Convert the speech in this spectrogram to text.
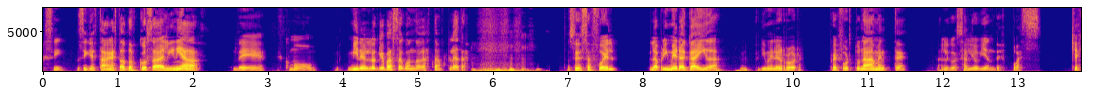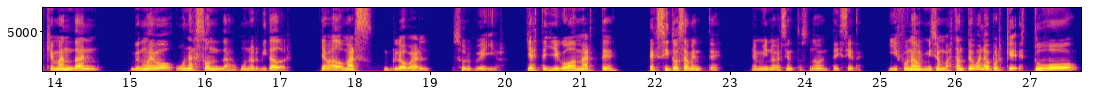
Sí. Así que estaban estas dos cosas alineadas. De... Es como... Miren lo que pasa cuando gastan plata. Entonces esa fue la primera caída, el primer error. Pero afortunadamente algo salió bien después. Que es que mandan de nuevo una sonda, un orbitador, llamado Mars Global Surveyor. Y este llegó a Marte exitosamente en 1997. Y fue una misión bastante buena porque estuvo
